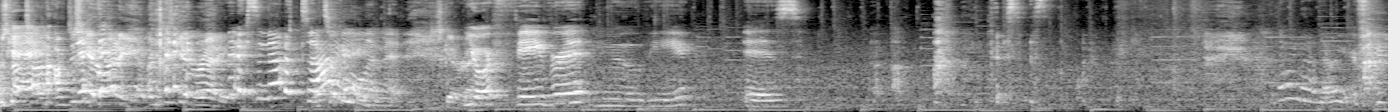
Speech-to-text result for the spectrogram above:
okay? time- I'm just getting ready. I'm just getting ready. there's no time okay. limit. Just get ready. Your favorite movie is. Know, your favorite.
